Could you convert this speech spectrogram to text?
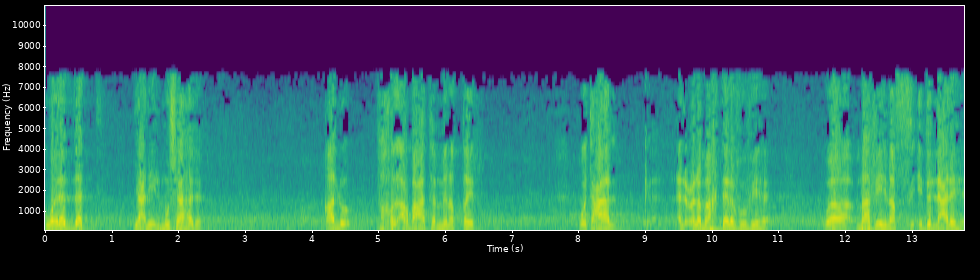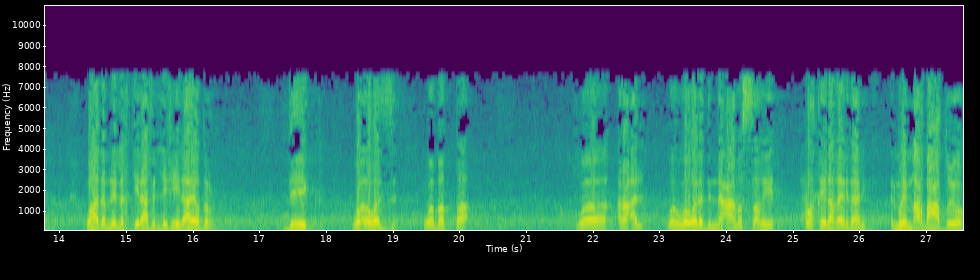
ولذة يعني المشاهدة. قال له فخذ أربعة من الطير. وتعال العلماء اختلفوا فيها. وما فيه نص يدل عليها وهذا من الاختلاف اللي فيه لا يضر. ديك وأوز وبط ورأل وهو ولد النعام الصغير وقيل غير ذلك. المهم أربعة طيور.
